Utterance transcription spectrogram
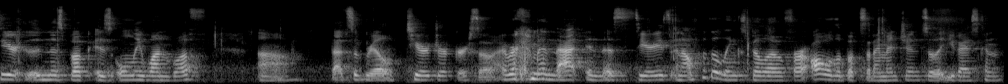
in this book is Only One Woof. Uh, that's a real tearjerker, so I recommend that in this series. And I'll put the links below for all of the books that I mentioned so that you guys can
